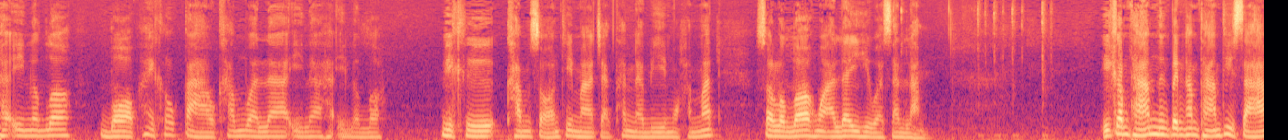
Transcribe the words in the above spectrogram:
ฮะอิลลัลลอฮ์ บอกให้เขากล่าวคำว่าลาอิลาฮะอิลลัลลอฮ์นี่คือคำสอนที่มาจากท่านนาบีมุฮัมมัดสลลัลลอฮุอะลัยฮิวะสัลลัมอีกคำถามหนึ่งเป็นคำถามที่สาม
